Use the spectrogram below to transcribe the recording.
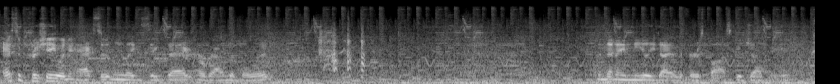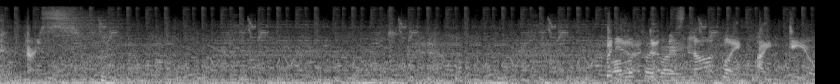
I just appreciate when you accidentally like zigzag around a bullet. and then I nearly died to the first boss. Good job, me. Nice. But yeah, looks like death is not, like, ideal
